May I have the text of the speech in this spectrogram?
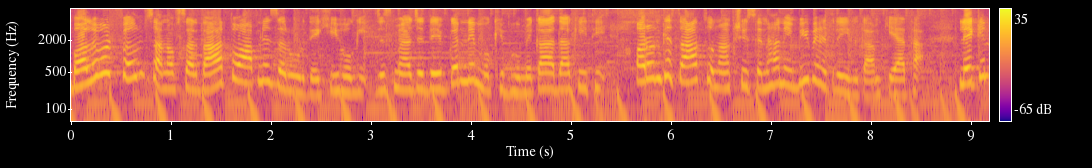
Bollywood film son of Sardar तो आपने ज़रूर देखी होगी, जिसमें अजय देवगन ने मुख्य भूमिका अदा की थी और उनके साथ सोनाक्षी सिन्हा ने भी बेहतरीन काम किया था। लेकिन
